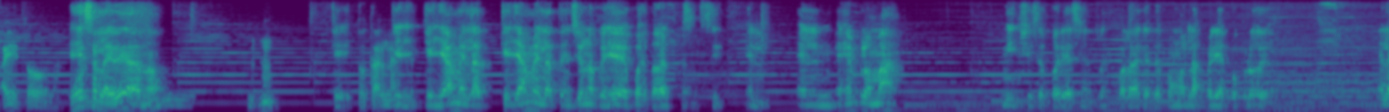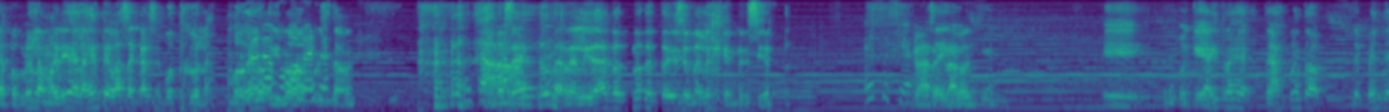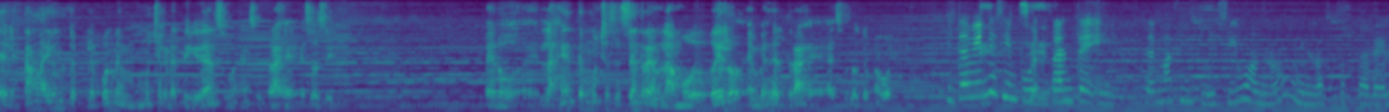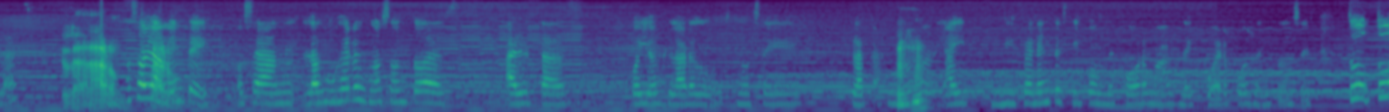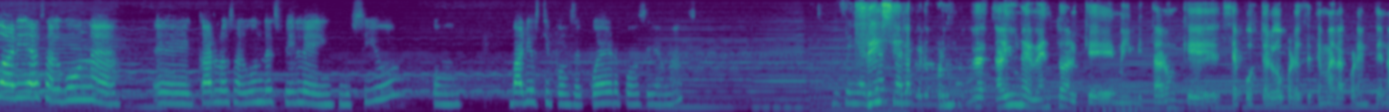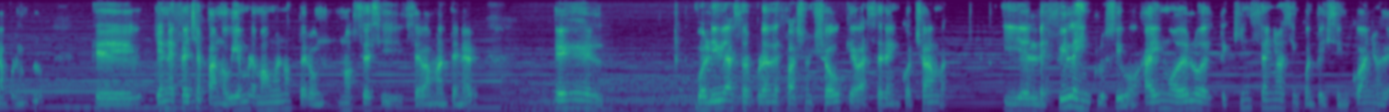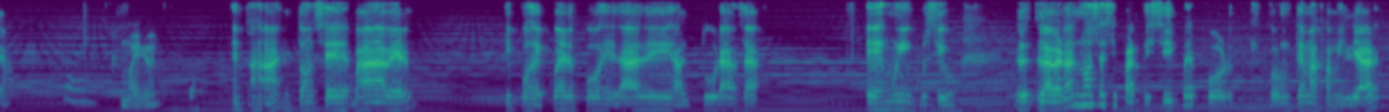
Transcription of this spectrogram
Hay de todo. Esa es la idea, ¿no? Que, Totalmente. Que, llame la, que llame la atención lo que lleve después. de sí, el, el ejemplo más Michi se podría decir en tres palabras que te pongo en las ferias Pocruz. En la Pocruz la mayoría de la gente va a sacarse fotos con las modelos y no precisamente. o sea, es una realidad, no, te estoy diciendo lo que no es cierto. Eso es cierto. Claro, claro. Eh, porque hay trajes, te das cuenta, depende, están hay unos que le ponen mucha creatividad en su, en su traje, eso sí. Pero eh, la gente mucho se centra en la modelo en vez del traje, eso es lo que me voy. Y también es importante ser más inclusivo, ¿no? En las pasarelas. Claro. No solamente, o sea, las mujeres no son todas altas, cuellos largos, no sé, placas. Hay diferentes tipos de formas, de cuerpos, entonces. ¿Tú, tú harías alguna, eh, Carlos, algún desfile inclusivo con varios tipos de cuerpos y demás? Sí, sí, la verdad, por ejemplo, hay un evento al que me invitaron que se postergó por este tema de la cuarentena, por ejemplo, que tiene fecha para noviembre más o menos, pero no sé si se va a mantener. Es el Bolivia Sorprende Fashion Show que va a ser en Cochamba. Y el desfile es inclusivo. Hay modelos de 15 años a 55 años, de Oh my God. Ajá, entonces va a haber tipos de cuerpos, edades, alturas, o sea, es muy inclusivo. La verdad no sé si participe por, por un tema familiar,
